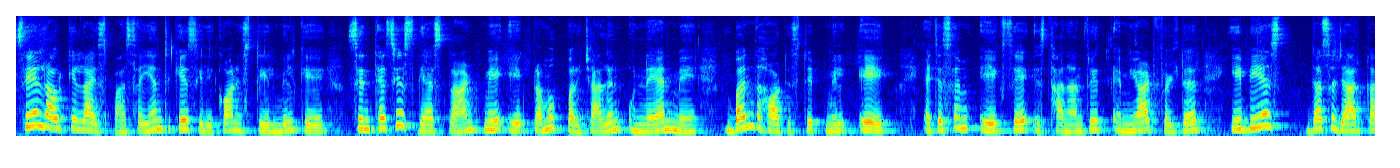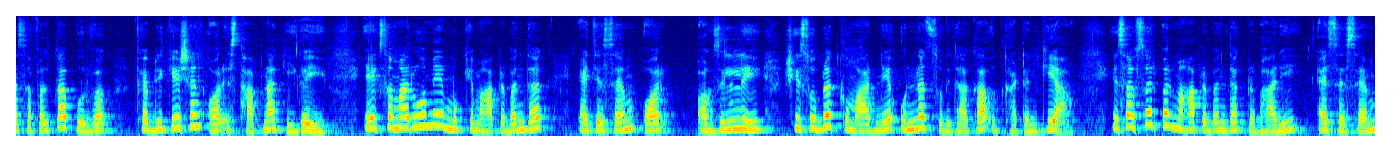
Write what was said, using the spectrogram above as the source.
सेल राउरकेला इस्पात संयंत्र के सिलिकॉन स्टील मिल के सिंथेसिस गैस प्लांट में एक प्रमुख परिचालन उन्नयन में बंद हॉट स्टिप मिल एक एच एस एम एक से स्थानांतरित एमियार्ड फ़िल्टर ई बी एस दस हज़ार का सफलतापूर्वक फैब्रिकेशन और स्थापना की गई। एक समारोह में मुख्य महाप्रबंधक, एचएसएम और ऑक्सिलरी श्री सुब्रत कुमार ने उन्नत सुविधा का उद्घाटन किया। इस अवसर पर महाप्रबंधक प्रभारी, एसएसएम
